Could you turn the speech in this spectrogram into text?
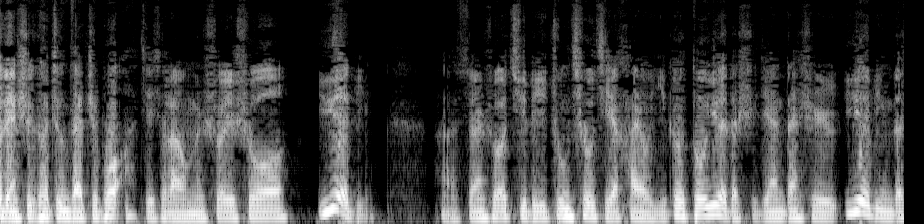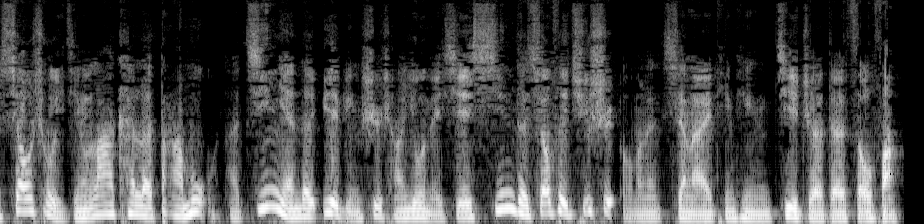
焦点时刻正在直播，接下来我们说一说月饼。啊，虽然说距离中秋节还有一个多月的时间，但是月饼的销售已经拉开了大幕。那今年的月饼市场有哪些新的消费趋势？我们先来听听记者的走访。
